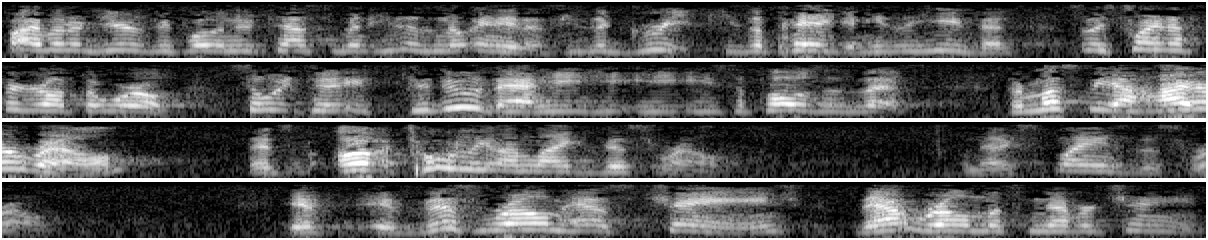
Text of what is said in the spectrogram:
500 years before the New Testament. He doesn't know any of this. He's a Greek. He's a pagan. He's a heathen. So he's trying to figure out the world. So to, to do that, he, he, he supposes this. There must be a higher realm that's uh, totally unlike this realm. And that explains this realm. If, if this realm has change, that realm must never change.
